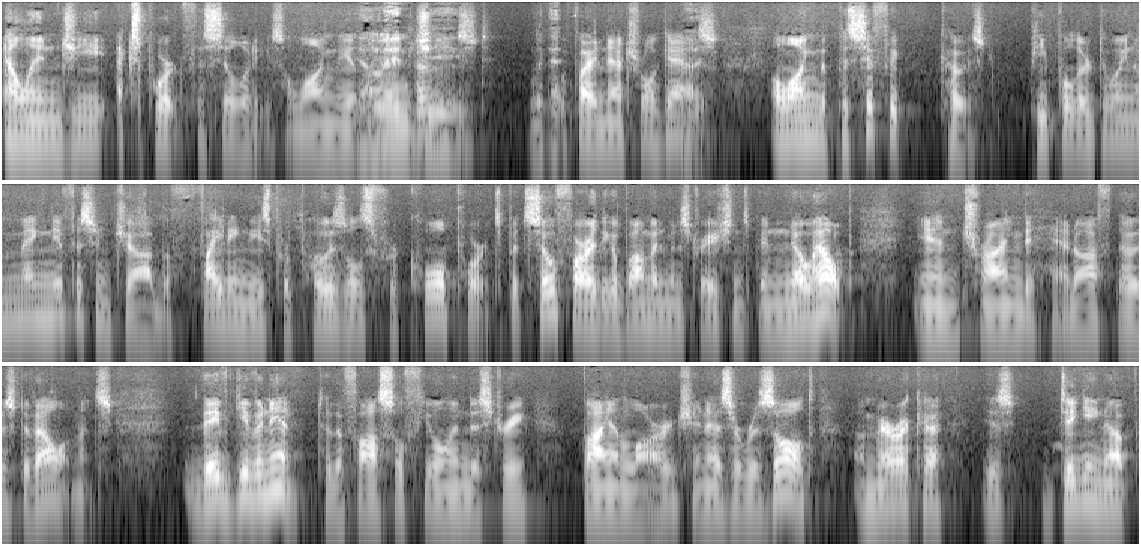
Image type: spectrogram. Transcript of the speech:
LNG export facilities along the Atlantic LNG. coast, liquefied natural gas. Right. Along the Pacific coast, people are doing a magnificent job of fighting these proposals for coal ports. But so far, the Obama administration's been no help in trying to head off those developments. They've given in to the fossil fuel industry by and large, and as a result, America is digging up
